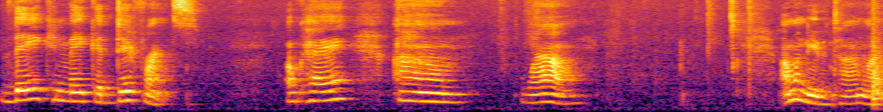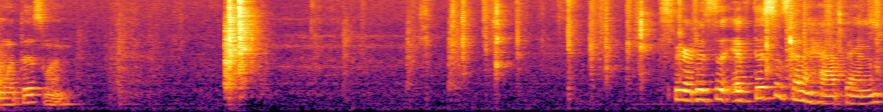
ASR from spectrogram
they can make a difference. Okay? Um, wow. I'm going to need a timeline with this one. Spirit, is, if this is going to happen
